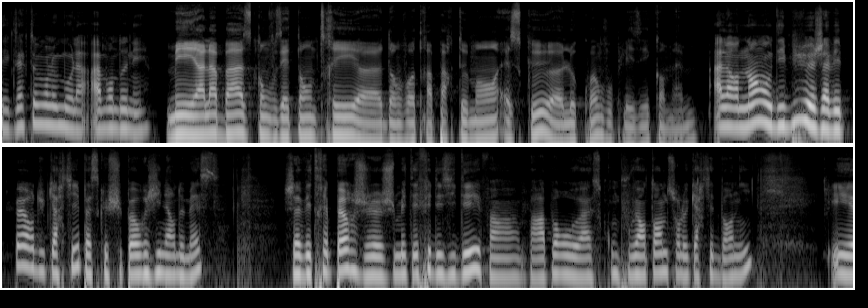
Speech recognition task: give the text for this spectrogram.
exactement le mot là, abandonné. Mais à la base, quand vous êtes entré euh, dans votre appartement, est-ce que euh, le coin vous plaisait quand même? Alors non, au début, euh, j'avais peur du quartier parce que je suis pas originaire de Metz. J'avais très peur. Je, m'étais fait des idées, enfin, par rapport à ce qu'on pouvait entendre sur le quartier de Borny. Et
